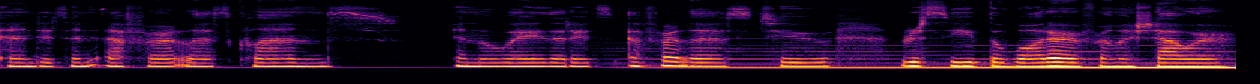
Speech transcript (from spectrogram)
And it's an effortless cleanse in the way that it's effortless to receive the water from a shower.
